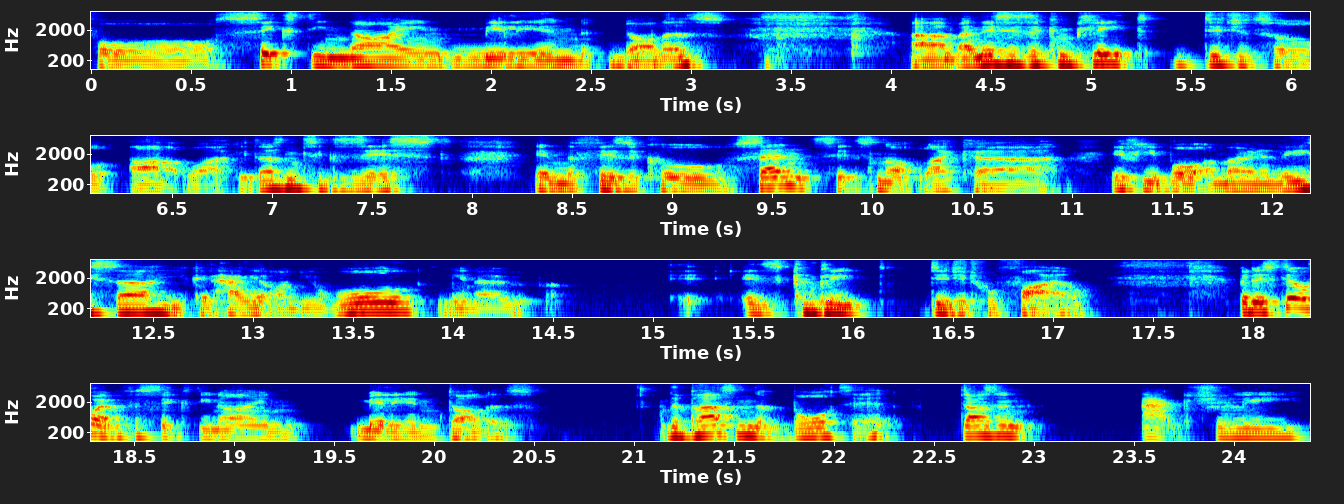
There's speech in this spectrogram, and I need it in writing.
for $69 million. Um, and this is a complete digital artwork. It doesn't exist in the physical sense. It's not like a, if you bought a Mona Lisa, you could hang it on your wall. You know, it, it's complete digital file. But it still went for $69 million. The person that bought it doesn't actually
